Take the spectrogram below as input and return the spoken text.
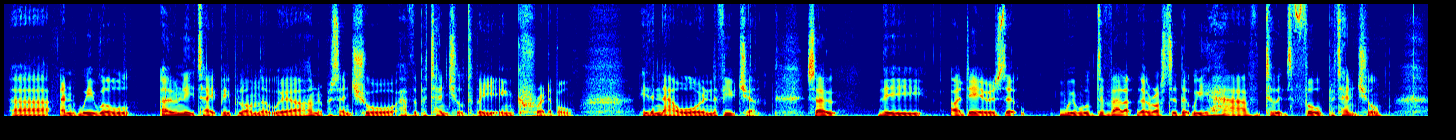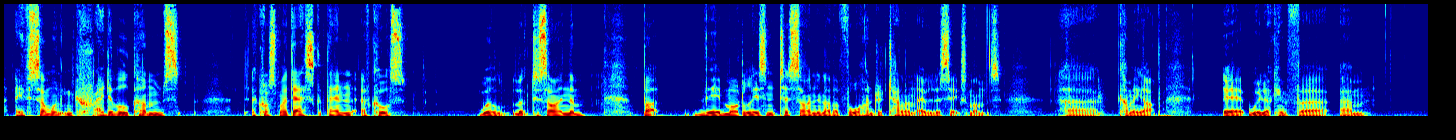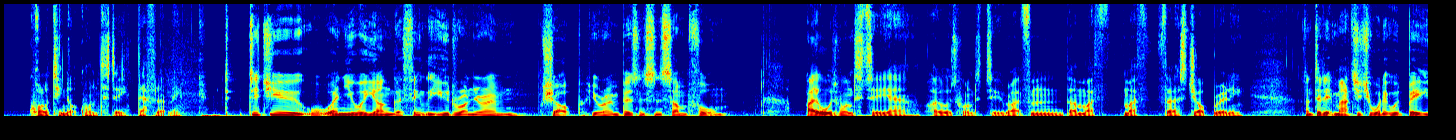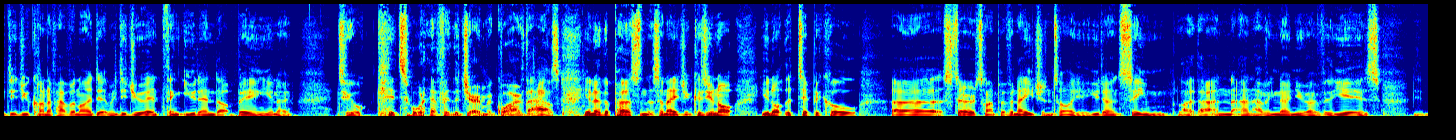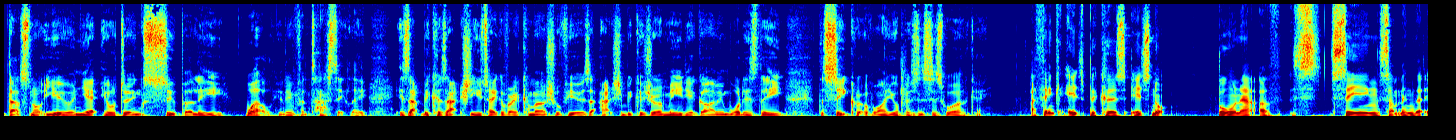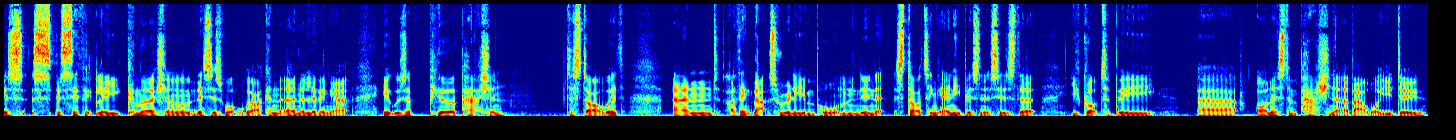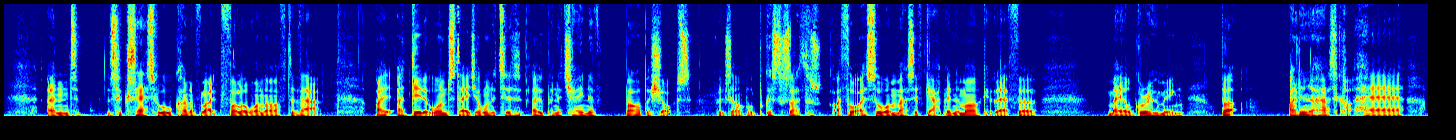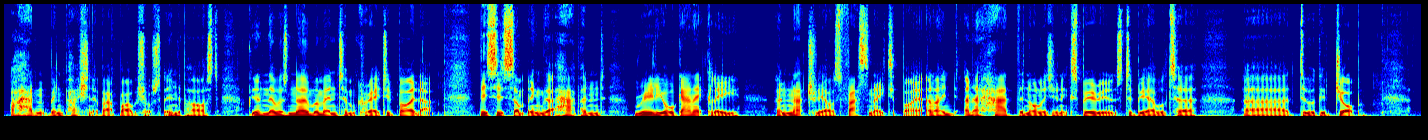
uh, and we will only take people on that we're 100% sure have the potential to be incredible, either now or in the future. So the idea is that we will develop the roster that we have to its full potential. If someone incredible comes across my desk, then of course we'll look to sign them. But the model isn't to sign another 400 talent over the six months uh, coming up. Uh, we're looking for um, quality, not quantity, definitely. D- Did you, when you were younger, think that you'd run your own shop, your own business in some form? I always wanted to, yeah. I always wanted to, right from uh, my my first job, really. And did it matter to you what it would be? Did you kind of have an idea? I mean, did you think you'd end up being, you know, to your kids or whatever, the Jerry Maguire of the house, you know, the person that's an agent? Because you're not you're not the typical uh, stereotype of an agent, are you? You don't seem like that. And, and having known you over the years, that's not you. And yet you're doing superly well. You're doing fantastically. Is that because actually you take a very commercial view? Is it actually because you're a media guy? I mean, what is the the secret of why your business is working? I think it's because it's not born out of seeing something that is specifically commercial and this is what I can earn a living at. It was a pure passion to start with, and I think that's really important in starting any business. Is that you've got to be uh, honest and passionate about what you do, and success will kind of like follow on after that. I, I did at one stage. I wanted to open a chain of barber shops, for example, because I, th- I thought I saw a massive gap in the market there for male grooming, but I didn't know how to cut hair. I hadn't been passionate about barbershops in the past, and there was no momentum created by that. This is something that happened really organically and naturally I was fascinated by it, and I and I had the knowledge and experience to be able to uh, do a good job.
